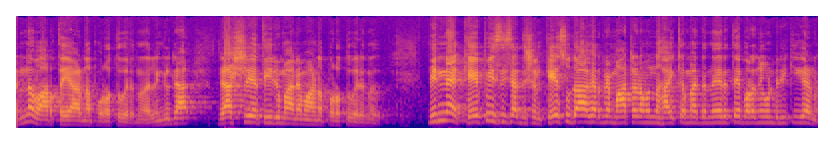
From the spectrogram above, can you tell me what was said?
എന്ന വാർത്തയാണ് പുറത്തു വരുന്നത്. അല്ലെങ്കിൽ രാഷ്ട്രീയ തീരുമാനമാണ് പുറത്തു വരുന്നത്. പിന്നെ കെ പി സി സി അധ്യക്ഷൻ കെ സുധാകരനെ മാറ്റണമെന്ന് ഹൈക്കമാൻഡ് നേരത്തെ പറഞ്ഞുകൊണ്ടിരിക്കുകയാണ്.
